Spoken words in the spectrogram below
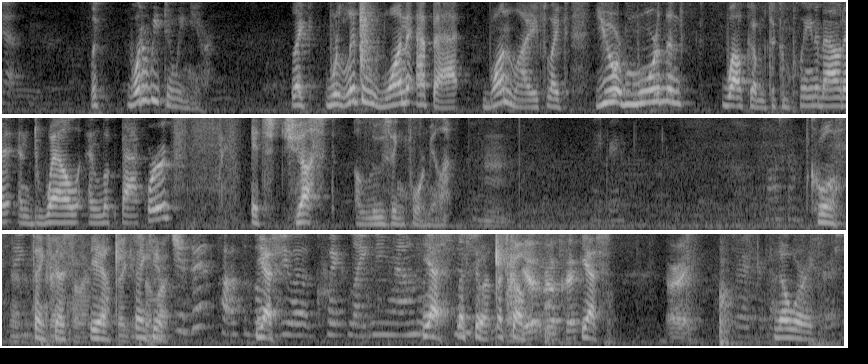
yeah. Like, what are we doing here? Like, we're living one at bat, one life. Like, you're more than welcome to complain about it and dwell and look backwards. It's just a losing formula. I agree. Awesome. Cool. Thanks, guys. Thanks, Yeah. Thank you thank so you. much. Is it possible Yes. to do a quick lightning round? Yes, let's do it. Let's go. Do it real quick. Yes. All right. Sorry, I. No worries. First.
